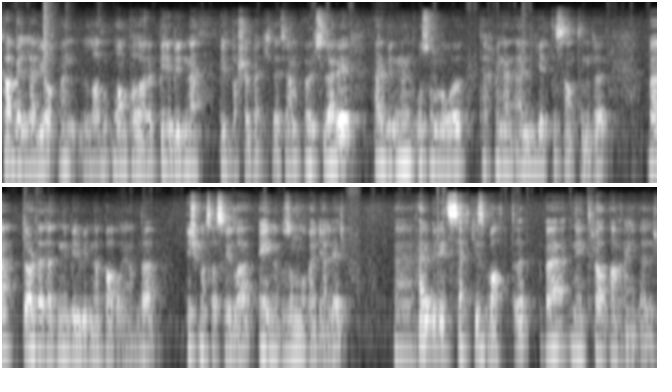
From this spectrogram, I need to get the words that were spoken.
kabellər yox. Mən lampaları bir-birinə birbaşa bərkidəcəm. Ölçüləri hər birinin uzunluğu təxminən 57 sm-dır və 4 ədədini bir-birinə bağlayanda iş masası ilə eyni uzunluğa gəlir. Hər biri 8 voltdur və neytral ağ rəngdədir.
